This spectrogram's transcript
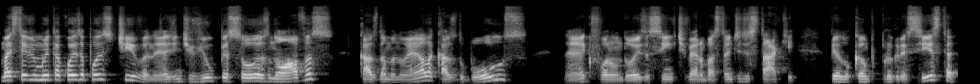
Mas teve muita coisa positiva, né? A gente viu pessoas novas, caso da Manuela, caso do Boulos, né, que foram dois assim que tiveram bastante destaque pelo campo progressista,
